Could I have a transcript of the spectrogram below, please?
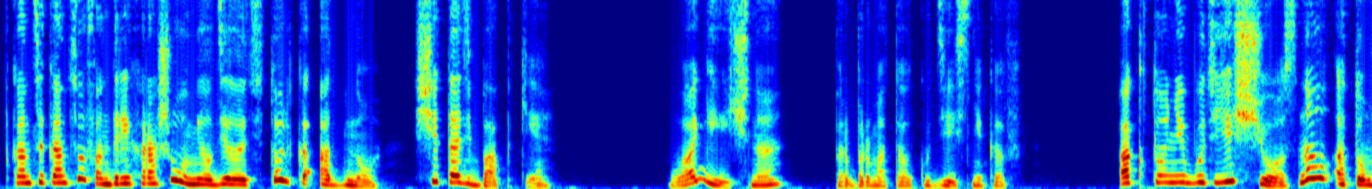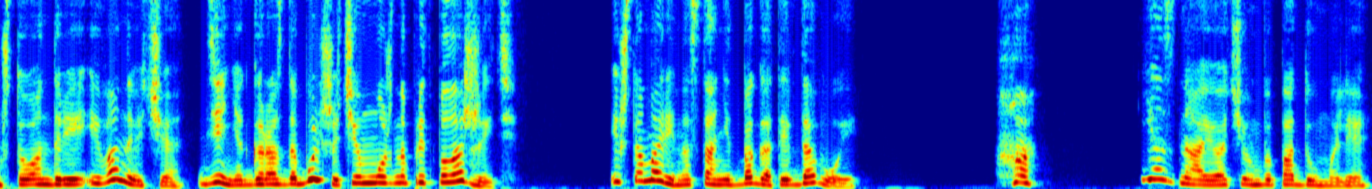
В конце концов, Андрей хорошо умел делать только одно — считать бабки». «Логично», — пробормотал Кудесников. А кто-нибудь еще знал о том, что у Андрея Ивановича денег гораздо больше, чем можно предположить? И что Марина станет богатой вдовой? Ха! Я знаю, о чем вы подумали.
